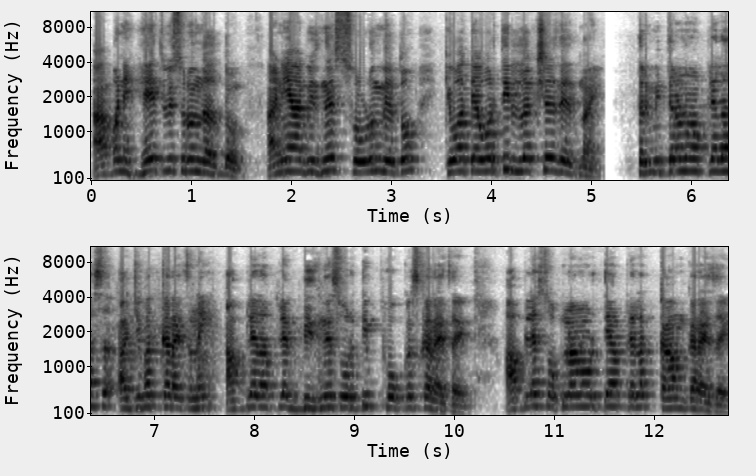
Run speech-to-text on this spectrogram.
आपण हेच विसरून जातो आणि हा बिझनेस सोडून देतो किंवा त्यावरती लक्षच देत नाही. तर मित्रांनो आपल्याला असं अजिबात करायचं नाही. आपल्याला आपल्या बिझनेसवरती फोकस करायचा आहे. आपल्या स्वप्नांवरती आपल्याला काम करायचं आहे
